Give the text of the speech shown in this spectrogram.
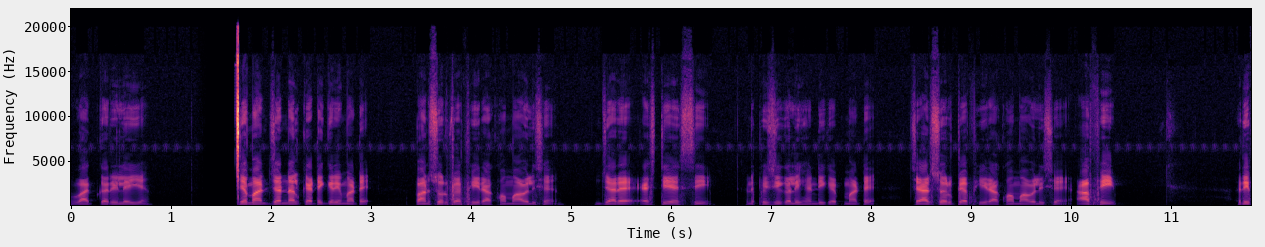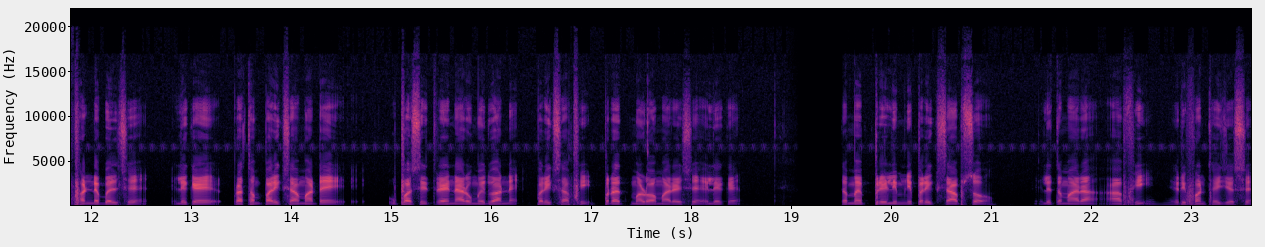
વાત કરી લઈએ. જેમાં જનરલ કેટેગરી માટે પાંચસો રૂપિયા ફી રાખવામાં આવેલી છે. જ્યારે એસટી એસસી અને ફિઝિકલી હેન્ડીકેપ માટે ચારસો રૂપિયા ફી રાખવામાં આવેલી છે. આ ફી રિફંડેબલ છે. એટલે કે પ્રથમ પરીક્ષા માટે ઉપસ્થિત રહેનાર ઉમેદવારને પરીક્ષા ફી પરત મળવામાં રહેશે. એટલે કે તમે પ્રિલિમની પરીક્ષા આપશો, એટલે તમારા આ ફી રિફંડ થઈ જશે.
